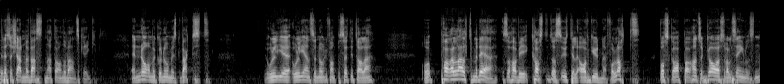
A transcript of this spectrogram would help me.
Det er det som skjedde med Vesten etter andre verdenskrig enorm økonomisk vekst. Olje, oljen som Norge fant på 70-tallet. Og parallelt med det så har vi kastet oss ut til avgudene. Forlatt vår skaper, han som ga oss velsignelsen.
